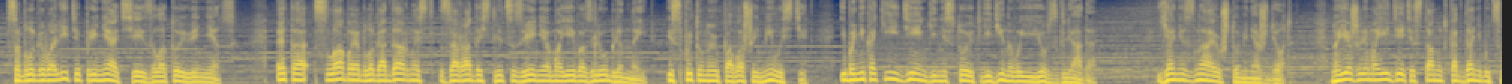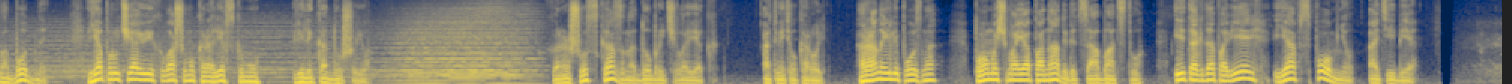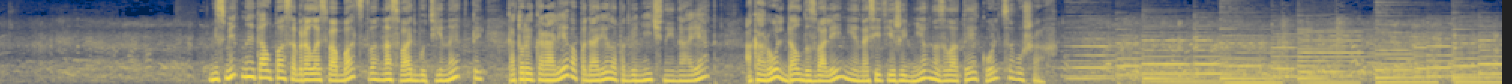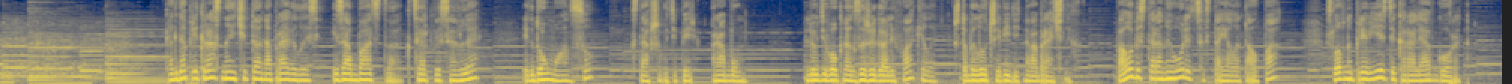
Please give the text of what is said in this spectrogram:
Соблаговолите принять сей золотой венец. Это слабая благодарность за радость лицезрения моей возлюбленной, испытанную по вашей милости, ибо никакие деньги не стоят единого ее взгляда. Я не знаю, что меня ждет, но ежели мои дети станут когда-нибудь свободны – я поручаю их вашему королевскому великодушию». «Хорошо сказано, добрый человек», — ответил король. «Рано или поздно помощь моя понадобится аббатству, и тогда, поверь, я вспомню о тебе». Несметная толпа собралась в аббатство на свадьбу Тьенетты, которой королева подарила подвенечный наряд а король дал дозволение носить ежедневно золотые кольца в ушах. Когда прекрасная чита направилась из аббатства к церкви Сен-Ле и к дому Ансо, ставшего теперь рабом, люди в окнах зажигали факелы, чтобы лучше видеть новобрачных. По обе стороны улицы стояла толпа, словно при въезде короля в город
